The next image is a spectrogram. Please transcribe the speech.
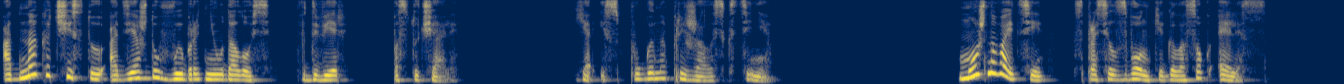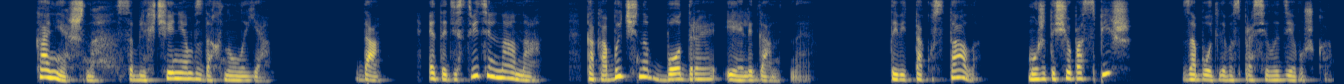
однако чистую одежду выбрать не удалось. В дверь постучали. Я испуганно прижалась к стене. «Можно войти?» — спросил звонкий голосок Элис. «Конечно», — с облегчением вздохнула я. «Да, это действительно она, как обычно, бодрая и элегантная. Ты ведь так устала. Может, еще поспишь?» — заботливо спросила девушка.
